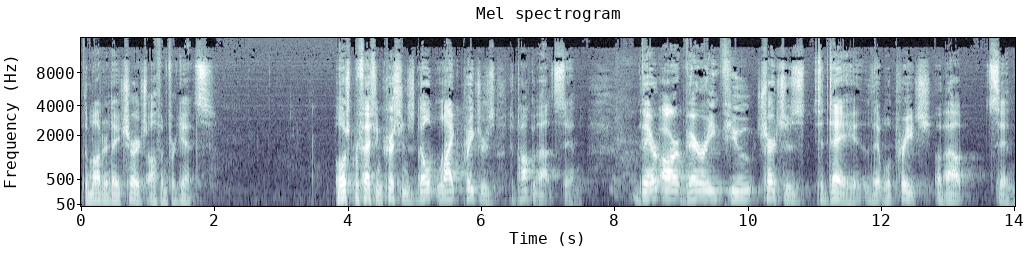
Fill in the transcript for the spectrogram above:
The modern day church often forgets. Most professing Christians don't like preachers to talk about sin. There are very few churches today that will preach about sin.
